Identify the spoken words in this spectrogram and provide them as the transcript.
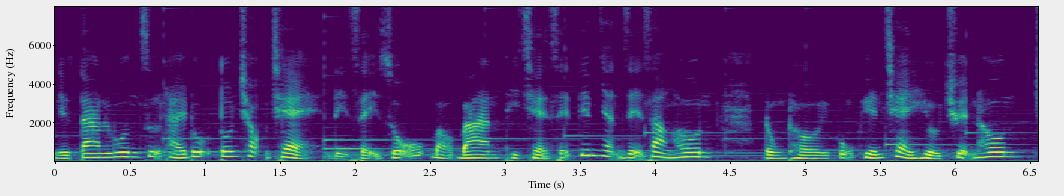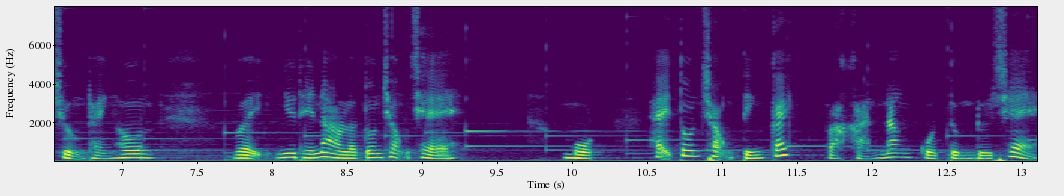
nếu ta luôn giữ thái độ tôn trọng trẻ để dạy dỗ, bảo ban thì trẻ sẽ tiếp nhận dễ dàng hơn, đồng thời cũng khiến trẻ hiểu chuyện hơn, trưởng thành hơn. Vậy như thế nào là tôn trọng trẻ? Một, hãy tôn trọng tính cách và khả năng của từng đứa trẻ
